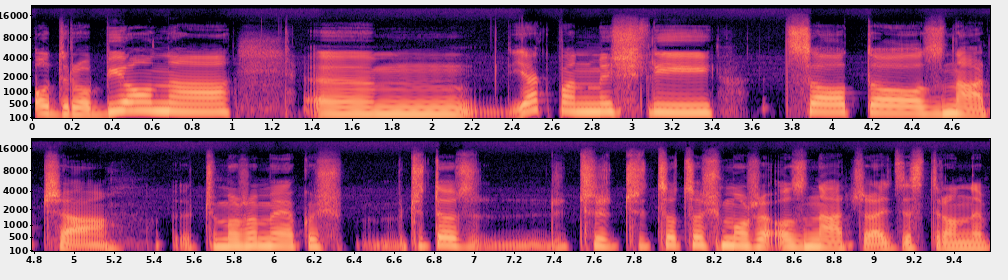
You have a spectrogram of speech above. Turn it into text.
odrobiona. Jak pan myśli, co to oznacza? Czy możemy jakoś, czy to, czy, czy to coś może oznaczać ze strony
